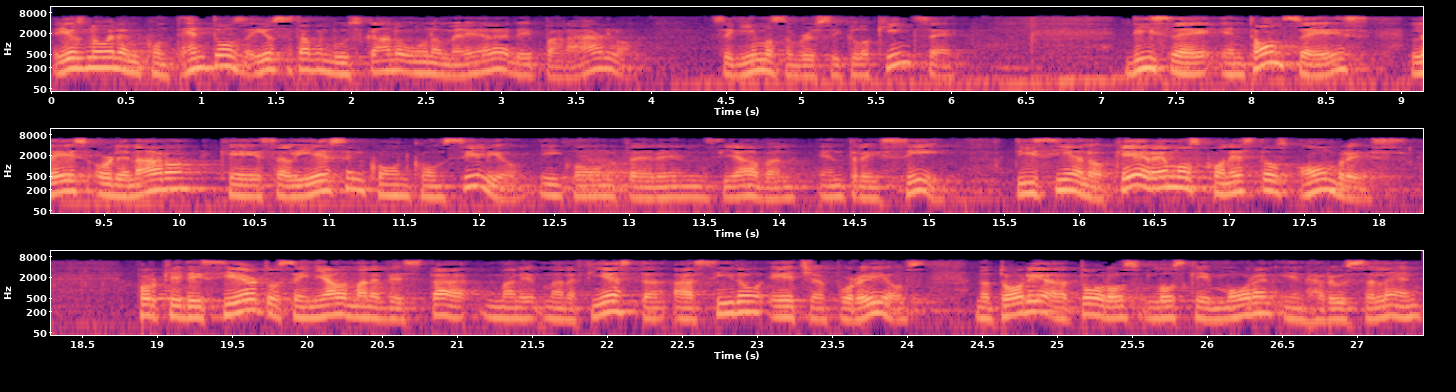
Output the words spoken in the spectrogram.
Ellos no eran contentos, ellos estaban buscando una manera de pararlo. Seguimos en versículo 15. Dice, entonces les ordenaron que saliesen con concilio y conferenciaban entre sí, diciendo, ¿qué haremos con estos hombres? Porque de cierto señal manifiesta ha sido hecha por ellos, notoria a todos los que moran en Jerusalén,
